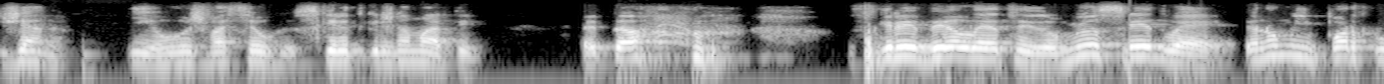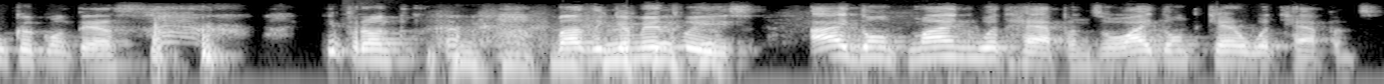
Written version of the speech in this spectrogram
género, e hoje vai ser o segredo de Krishnamurti. Então, o segredo dele é dizer, o meu segredo é, eu não me importo com o que acontece. e pronto, basicamente foi isso. I don't mind what happens, ou I don't care what happens.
